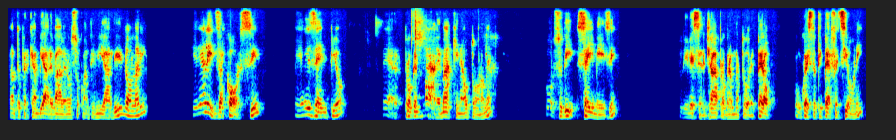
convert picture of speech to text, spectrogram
tanto per cambiare, vale non so quanti miliardi di dollari, che realizza corsi, per esempio, per programmare macchine autonome, corso di sei mesi, tu devi essere già programmatore, però con questo ti perfezioni,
